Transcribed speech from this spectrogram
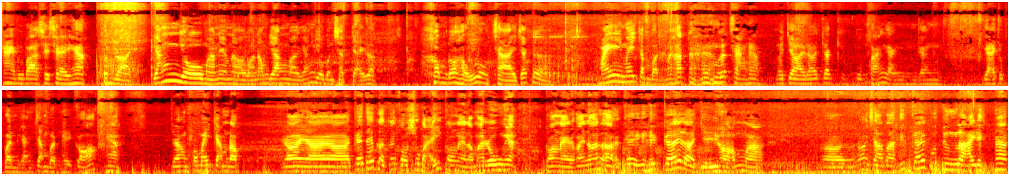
23cc ha. Tinh rồi, gắn vô mà anh em nào mà nông dân mà gắn vô bình xịt chạy rồi. Không đối thủ luôn, xài chắc là mấy mấy trăm bình mới hết. Hết xăng ha. Nó chơi đó chắc cũng khoảng gần gần vài chục bình gần trăm bình thì có ha. Chứ không có mấy trăm đâu. Rồi à, kế tiếp là cái con số 7 con này là Maru nha. Con này là phải nói là cái thiết kế là dị hợm mà à, nói sao ta thiết kế của tương lai đi ha.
